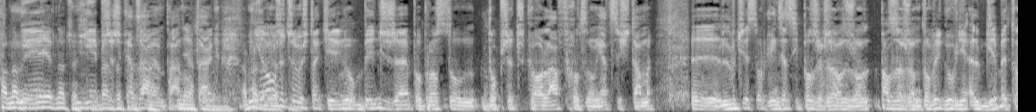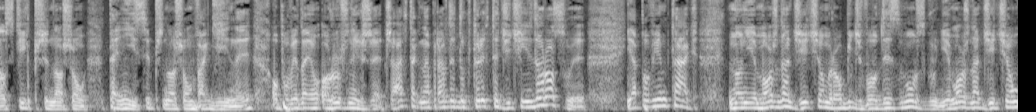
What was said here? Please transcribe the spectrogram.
Panowie, nie, nie jednocześnie, nie bardzo przeszkadzałem proszę. panu, Nie, tak? Nie może czegoś takiego być, że po prostu do przedszkola wchodzą jacyś tam y, ludzie z organizacji pozarząd- pozarządowych, głównie LGBT-owskich, przynoszą penisy, przynoszą waginy, opowiadają o różnych rzeczach, tak naprawdę do których te dzieci nie dorosły. Ja powiem tak, no nie można dzieciom robić wody z mózgu, nie można dzieciom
